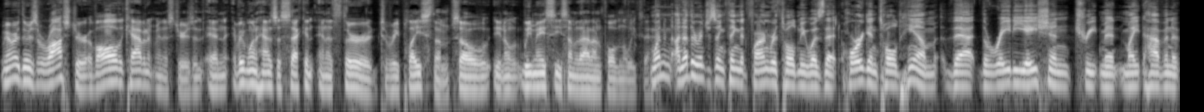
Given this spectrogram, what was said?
remember there's a roster of all the cabinet ministers, and, and everyone has a second and a third to replace them. So you know we may see some of that unfold in the weeks ahead. one another interesting thing that Farnworth told me was that Horgan told him that the radiation treatment might have an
